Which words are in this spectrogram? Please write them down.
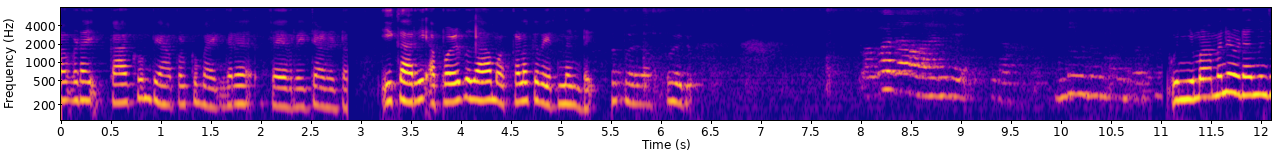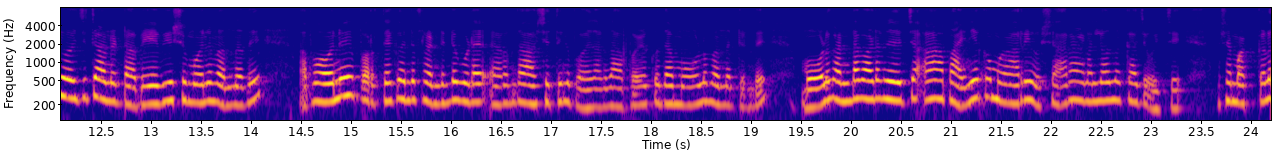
അവിടെ ഇക്കാക്കും പ്യാപ്പിൾക്കും ഭയങ്കര ഫേവറേറ്റ് ആണ് കേട്ടോ ഈ കറി അപ്പോഴേക്കും ഇതാ മക്കളൊക്കെ വരുന്നുണ്ട്. അപ്പോൾ വരും. കുഞ്ഞിമാമൻ എവിടെയെന്ന് ചോദിച്ചിട്ടാണ് കേട്ടോ. ബേബി ഉഷമോന് വന്നത്. അപ്പോൾ ഓന് പുറത്തേക്ക് എന്റെ ഫ്രണ്ടിന്റെ കൂടെ വേറെന്താ ആവശ്യത്തിന് പോയതാണ്. അപ്പോഴേക്കും ഇതാ മോൾ വന്നിട്ടുണ്ട്. മോൾ കണ്ട പാടെ ചോദിച്ചാൽ ആ പനിയൊക്കെ മാറി ഉഷാറാണല്ലോ എന്നൊക്കെ ചോദിച്ചത് പക്ഷേ മക്കൾ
